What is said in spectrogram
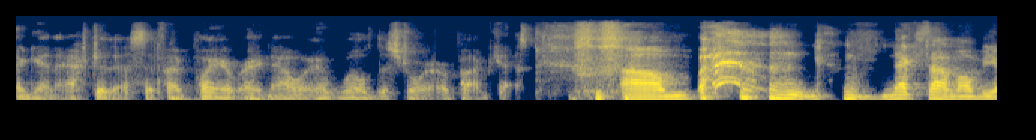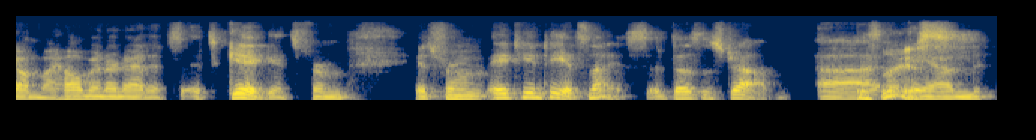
again after this. If I play it right now, it will destroy our podcast. um, next time I'll be on my home internet. It's it's gig. It's from it's from AT&T. It's nice. It does its job. Uh, That's nice. And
